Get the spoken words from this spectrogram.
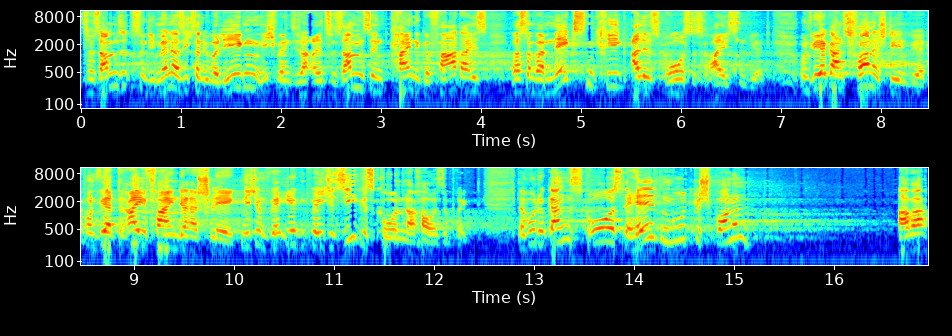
zusammensitzen und die Männer sich dann überlegen, nicht, wenn sie dann alle zusammen sind, keine Gefahr da ist, was dann beim nächsten Krieg alles Großes reißen wird. Und wer ganz vorne stehen wird und wer drei Feinde erschlägt, nicht, und wer irgendwelche Siegeskronen nach Hause bringt. Da wurde ganz groß der Heldenmut gesponnen, aber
